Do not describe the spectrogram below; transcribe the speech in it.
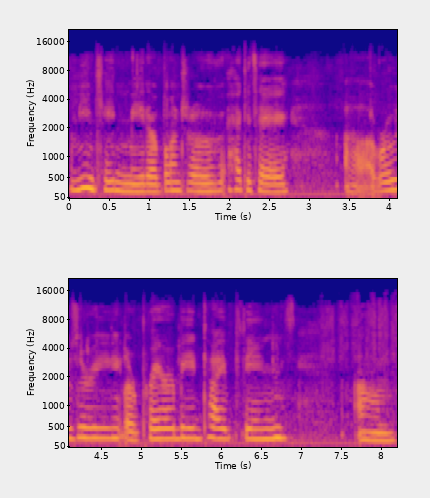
So me and Caden made a bunch of Hecate uh, rosary or prayer bead type things. Um,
